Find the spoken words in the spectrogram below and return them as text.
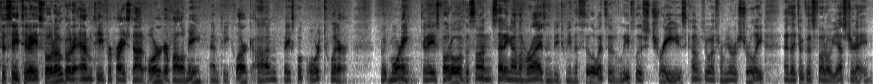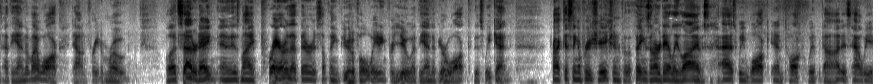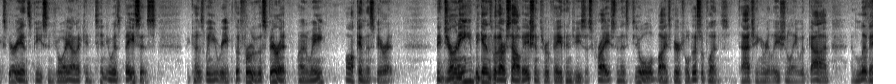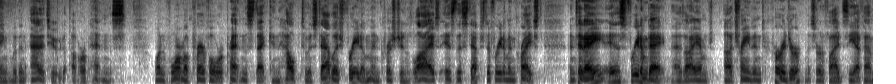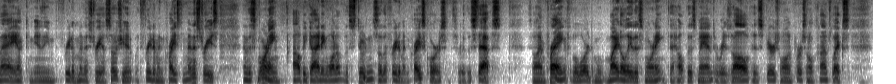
To see today's photo, go to mtforchrist.org or follow me, MT Clark, on Facebook or Twitter. Good morning. Today's photo of the sun setting on the horizon between the silhouettes of leafless trees comes to us from yours truly as I took this photo yesterday at the end of my walk down Freedom Road. Well, it's Saturday, and it is my prayer that there is something beautiful waiting for you at the end of your walk this weekend. Practicing appreciation for the things in our daily lives as we walk and talk with God is how we experience peace and joy on a continuous basis because we reap the fruit of the Spirit when we walk in the Spirit. The journey begins with our salvation through faith in Jesus Christ and is fueled by spiritual disciplines, attaching relationally with God and living with an attitude of repentance one form of prayerful repentance that can help to establish freedom in Christians' lives is the steps to freedom in Christ. And today is Freedom Day, as I am a trained encourager, a certified CFMA, a Community Freedom Ministry Associate with Freedom in Christ Ministries. And this morning, I'll be guiding one of the students of the Freedom in Christ course through the steps. So I'm praying for the Lord to move mightily this morning to help this man to resolve his spiritual and personal conflicts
